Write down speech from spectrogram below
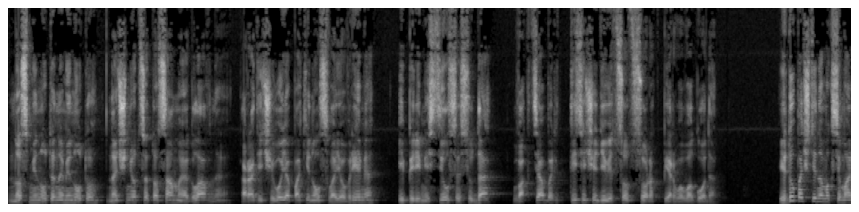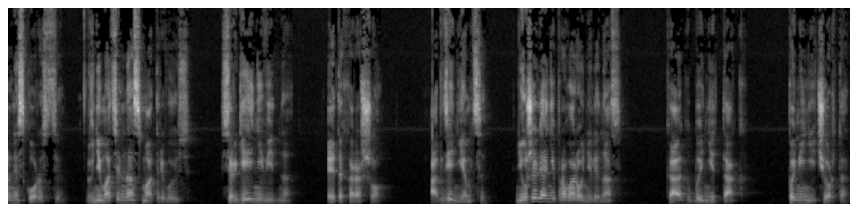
Но с минуты на минуту начнется то самое главное, ради чего я покинул свое время и переместился сюда – в октябрь 1941 года. Иду почти на максимальной скорости. Внимательно осматриваюсь. Сергея не видно. Это хорошо. А где немцы? Неужели они проворонили нас? Как бы не так. Помяни черта.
